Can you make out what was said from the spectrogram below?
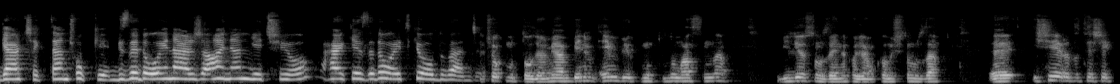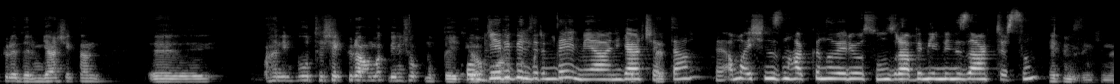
gerçekten çok bize de o enerji aynen geçiyor. Herkese de o etki oldu bence. çok mutlu oluyorum. Yani benim en büyük mutluluğum aslında biliyorsunuz Zeynep Hocam konuştuğumuzda e, işe yaradı teşekkür ederim. Gerçekten e, hani bu teşekkürü almak beni çok mutlu ediyor. O geri bildirim değil mi yani gerçekten? E, Ama işinizin hakkını veriyorsunuz. Rabbim ilminizi arttırsın. Hepimizinkini.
